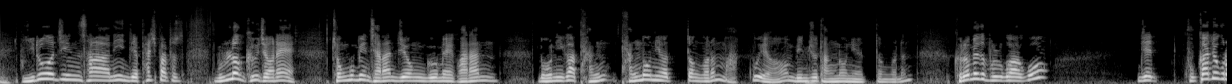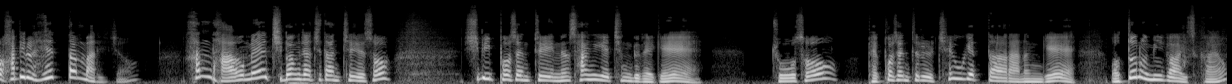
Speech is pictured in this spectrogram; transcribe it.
네. 이루어진 사안이 이제 88% 물론 그 전에 전국민 재난지원금에 관한 논의가 당, 당론이었던 거는 맞고요. 민주 당론이었던 거는. 그럼에도 불구하고 이제 국가적으로 합의를 했단 말이죠. 한 다음에 지방자치단체에서 12%에 있는 상위 계층들에게 줘서 100%를 채우겠다라는 게 어떤 의미가 있을까요?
